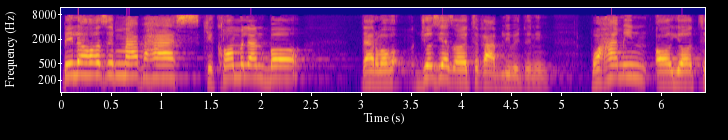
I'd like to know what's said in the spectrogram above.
به لحاظ مبحث که کاملا با در واقع جزئی از آیات قبلی بدونیم. با همین آیات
